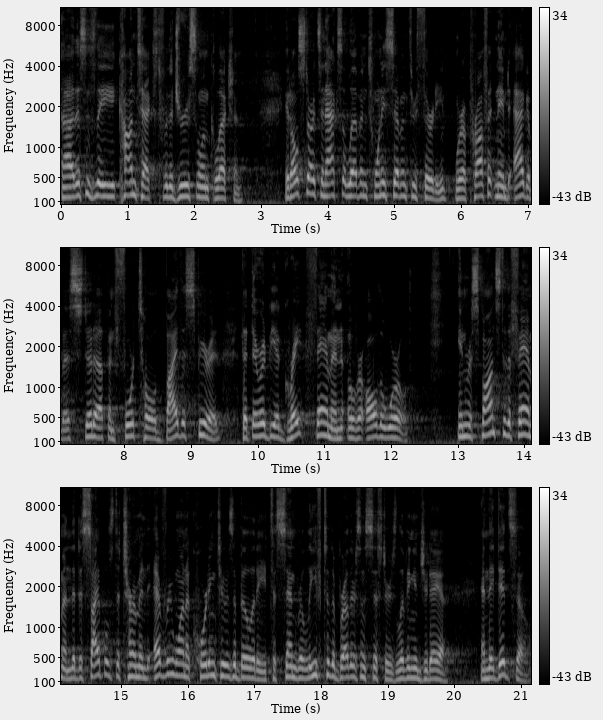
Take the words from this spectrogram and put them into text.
Uh, this is the context for the Jerusalem collection. It all starts in Acts 11, 27 through 30, where a prophet named Agabus stood up and foretold by the Spirit that there would be a great famine over all the world. In response to the famine, the disciples determined everyone according to his ability to send relief to the brothers and sisters living in Judea, and they did so,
